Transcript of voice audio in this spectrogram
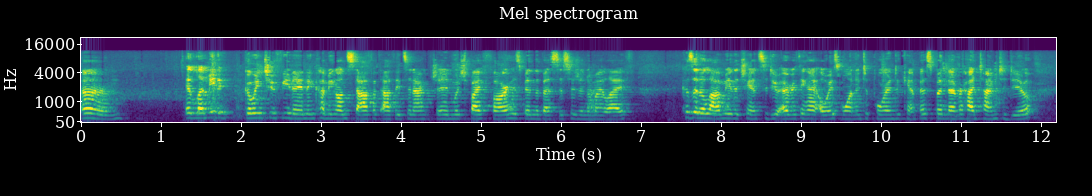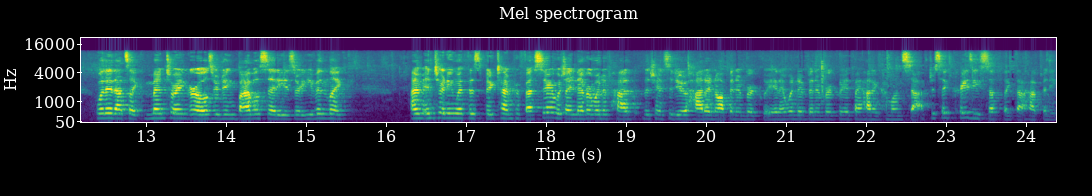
Um, it led me to going two feet in and coming on staff with Athletes in Action, which by far has been the best decision of my life because it allowed me the chance to do everything I always wanted to pour into campus but never had time to do. Whether that's like mentoring girls or doing Bible studies or even like I'm interning with this big time professor, which I never would have had the chance to do had I not been in Berkeley, and I wouldn't have been in Berkeley if I hadn't come on staff. Just like crazy stuff like that happening.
